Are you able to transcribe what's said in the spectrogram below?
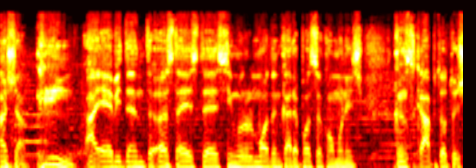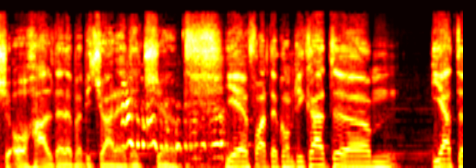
Așa. Ai, evident, ăsta este singurul mod în care poți să comunici când scapi totuși o haltă de pe picioare. Deci uh, e foarte complicat. Uh, Iată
